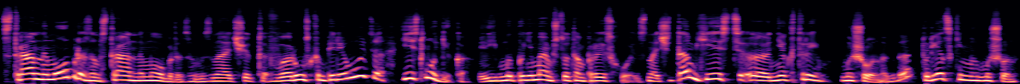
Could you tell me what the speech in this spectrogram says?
странным образом, странным образом, значит, в русском переводе есть логика. И мы понимаем, что там происходит. Значит, там есть э, некоторый мышонок, да, турецкий мышонок.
